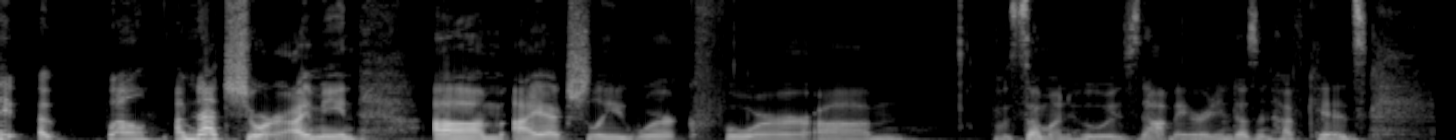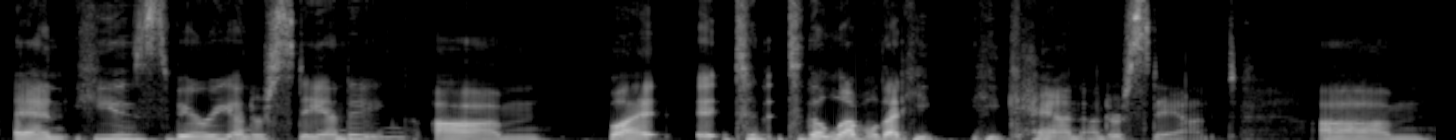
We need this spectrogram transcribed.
they, uh, well, I'm not sure. I mean, um, I actually work for um, someone who is not married and doesn't have kids, and he's very understanding, um, but to to the level that he he can understand. Um,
